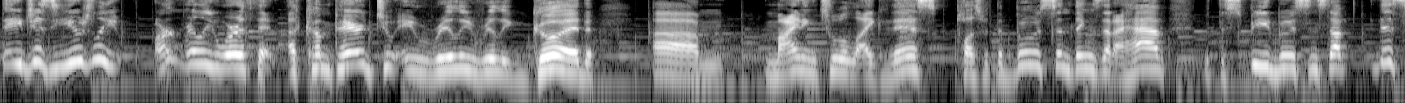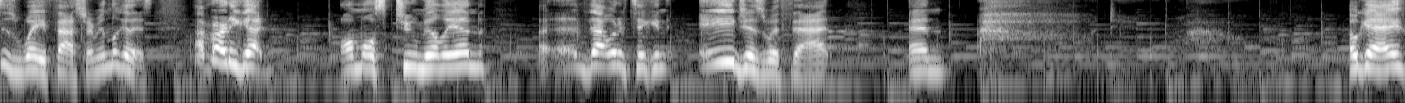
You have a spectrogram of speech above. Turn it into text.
they just usually aren't really worth it uh, compared to a really, really good um, mining tool like this, plus with the boosts and things that I have, with the speed boosts and stuff, this is way faster. I mean, look at this. I've already got almost 2 million. Uh, that would have taken ages with that. And, dude, wow. Okay.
